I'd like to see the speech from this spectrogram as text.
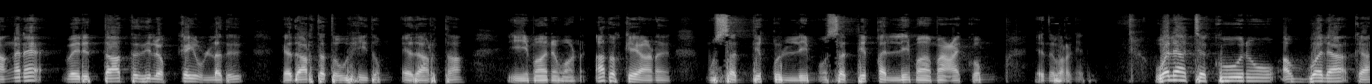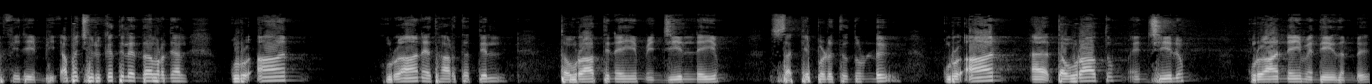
അങ്ങനെ വരുത്താത്തതിലൊക്കെയുള്ളത് യഥാർത്ഥ തൗഹീദും യഥാർത്ഥ ഈമാനുമാണ്. അതൊക്കെയാണ് മുസദ്ദിഖുല്ലി മുസദ്ദിഖല്ലിമാക്കും എന്ന് പറഞ്ഞത്. വല ചക്കൂനു അവല കാഫിരീം ബി. അപ്പൊ ചുരുക്കത്തിൽ എന്താ പറഞ്ഞാൽ ഖുർആൻ ഖുർആൻ യഥാർത്ഥത്തിൽ തൗറാത്തിനെയും ഇഞ്ചീലിനെയും സത്യപ്പെടുത്തുന്നുണ്ട്. ഖുർആൻ തൗറാത്തും എഞ്ചീലും ഖുർആാനെയും എന്ത് ചെയ്യുന്നുണ്ട്?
